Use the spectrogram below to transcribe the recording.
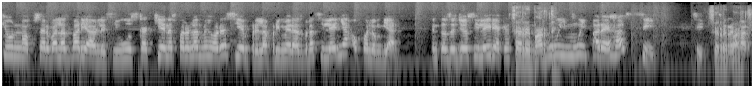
que uno observa las variables y busca quiénes fueron las mejores, siempre la primera es brasileña o colombiana. Entonces yo sí le diría que están muy, muy parejas, sí, Sí, se, reparte.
